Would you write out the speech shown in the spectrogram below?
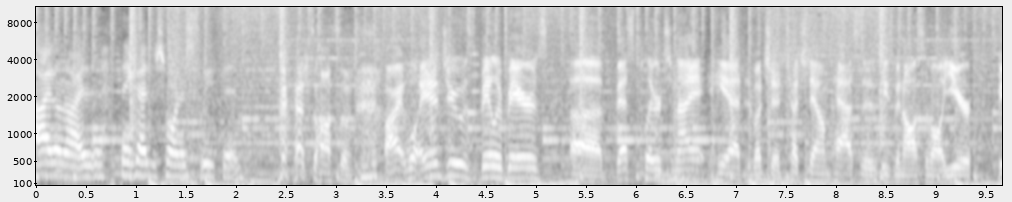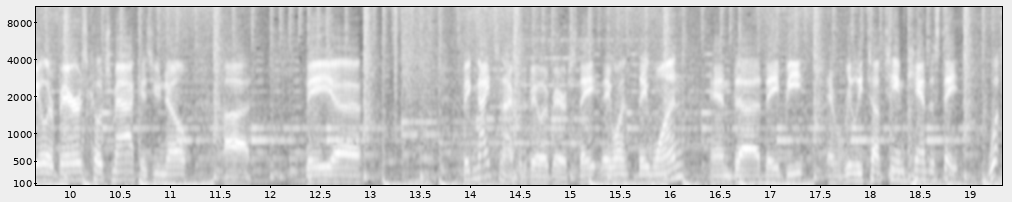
I don't know. I think I just want to sleep in. That's awesome. All right, well, Andrew is the Baylor Bears' uh, best player tonight. He had a bunch of touchdown passes. He's been awesome all year. Baylor Bears, Coach Mac, as you know, uh, they uh, big night tonight for the Baylor Bears. They they won they won and uh, they beat a really tough team, Kansas State. What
